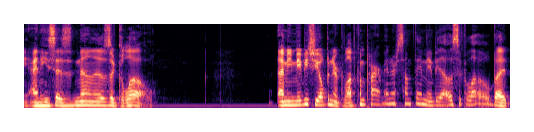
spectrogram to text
and he says, "No, there was a glow." I mean, maybe she opened her glove compartment or something. Maybe that was a glow. But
